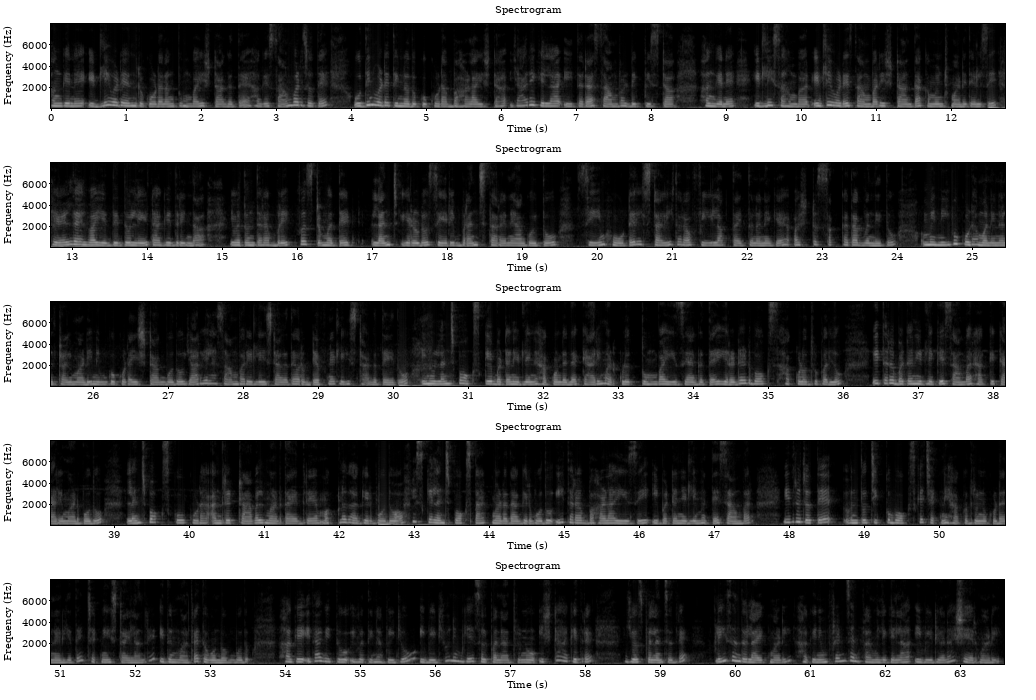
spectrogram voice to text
ಹಾಗೆಯೇ ಇಡ್ಲಿ ವಡೆ ಅಂದರೂ ಕೂಡ ನಂಗೆ ತುಂಬ ಇಷ್ಟ ಆಗುತ್ತೆ. ಹಾಗೆ ಸಾಂಬಾರ್ ಜೊತೆ ಉದ್ದಿನ ವಡೆ ತಿನ್ನೋದಕ್ಕೂ ಕೂಡ ಬಹಳ ಇಷ್ಟ. ಯಾರಿಗೆಲ್ಲ ಈ ಥರ ಸಾಂಬಾರ್ ಡಿಪ್ ಇಷ್ಟ? ಹಾಗೆಯೇ ಇಡ್ಲಿ ಸಾಂಬಾರ್, ಇಡ್ಲಿ ವಡೆ ಸಾಂಬಾರ್ ಇಷ್ಟ ಅಂತ ಕಮೆಂಟ್ ಮಾಡಿ ತಿಳಿಸಿ. ಹೇಳ್ದೆ ಅಲ್ವಾ, ಎದ್ದಿದ್ದು ಲೇಟ್ ಆಗಿದ್ದರಿಂದ ಇವತ್ತೊಂಥರ ಬ್ರೇಕ್ಫಾಸ್ಟ್ ಮತ್ತು ಲಂಚ್ ಎರಡೂ ಸೇರಿ ಬ್ರಂಚ್ ಥರನೇ ಆಗೋಯ್ತು. ಸೇಮ್ ಹೋಟೆಲ್ ಸ್ಟೈಲ್ ಥರ ಫೀಲ್ ಆಗ್ತಾ ಇತ್ತು ನನಗೆ. ಅಷ್ಟು ಸಖತ್ತಾಗಿ ಬಂದಿತ್ತು. ಒಮ್ಮೆ ನೀವು ಕೂಡ ಮನೆಯಲ್ಲಿ ಟ್ರೈ ಮಾಡಿ, ನಿಮಗೂ ಕೂಡ ಇಷ್ಟ ಆಗ್ಬೋದು. ಯಾರಿಗೆಲ್ಲ ಸಾಂಬಾರು ಇಡ್ಲಿ ಇಷ್ಟ ಆಗುತ್ತೆ ಅವ್ರಿಗೆ ಡೆಫಿನೆಟ್ಲಿ ಇಷ್ಟ ಆಗುತ್ತೆ ಇದು. ಇನ್ನು ಲಂಚ್ ಬಾಕ್ಸ್ಗೆ ಬಟನ್ ಇಡ್ಲಿನೇ ಹಾಕ್ಕೊಂಡಿದ್ದೆ ಕ್ಯಾರಿ ಮಾಡ್ಕೊಳ್ಳೋದು ತುಂಬ ಈಸಿ ಆಗುತ್ತೆ. ಎರಡೆರಡು ಬಾಕ್ಸ್ ಹಾಕ್ಕೊಳ್ಳೋದ್ರ ಬದಲು ಈ ಥರ ಬಟನ್ ಇಡ್ಲಿಗೆ ಸಾಂಬಾರು ಹಾಕಿ ಕ್ಯಾರಿ ಮಾಡ್ಬೋದು. ಲಂಚ್ ಬಾಕ್ಸ್ಗೂ ಕೂಡ, ಅಂದರೆ ಟ್ರಾವೆಲ್ ಮಾಡ್ತಾ ಇದ್ದರೆ ಮಕ್ಳಿಗಾಗಿರ್ಬೋದು, ಆಫೀಸ್ಗೆ ಲಂಚ್ ಬಾಕ್ಸ್ ಪ್ಯಾಕ್ ಮಾಡೋದಾಗಿರ್ಬೋದು, ಈ ಥರ ಬಹಳ ಈಸಿ ಈ ಬಟನ್ ಇಡ್ಲಿ ಮತ್ತು ಸಾಂಬಾರು. ಇದ್ರ ಜೊತೆ ಒಂದು ಚಿಕ್ಕ ಬಾಕ್ಸ್ಗೆ ಚಟ್ನಿ ಹಾಕಿದ್ರೂ ಕೂಡ ನಡೆಯುತ್ತೆ. ಚಟ್ನಿ ಇಷ್ಟ ಇಲ್ಲ ಅಂದರೆ ಇದನ್ನು ಮಾತ್ರ ತೊಗೊಂಡೋಗ್ಬೋದು. ಹಾಗೆ ಇದಾಗಿತ್ತು ಇವತ್ತಿನ ವಿಡಿಯೋ. ಈ ವಿಡಿಯೋ ನಿಮಗೆ ಸ್ವಲ್ಪನಾದ್ರೂ ಇಷ್ಟ ಆಗಿದ್ರೆ, ಯೂಸ್ಫುಲ್ ಅನಿಸಿದ್ರೆ, ಪ್ಲೀಸ್ ಒಂದು ಲೈಕ್ ಮಾಡಿ. ಹಾಗೆ ನಿಮ್ಮ ಫ್ರೆಂಡ್ಸ್ ಆ್ಯಂಡ್ ಫ್ಯಾಮಿಲಿಗೆಲ್ಲ ಈ ವಿಡಿಯೋನ ಶೇರ್ ಮಾಡಿ.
